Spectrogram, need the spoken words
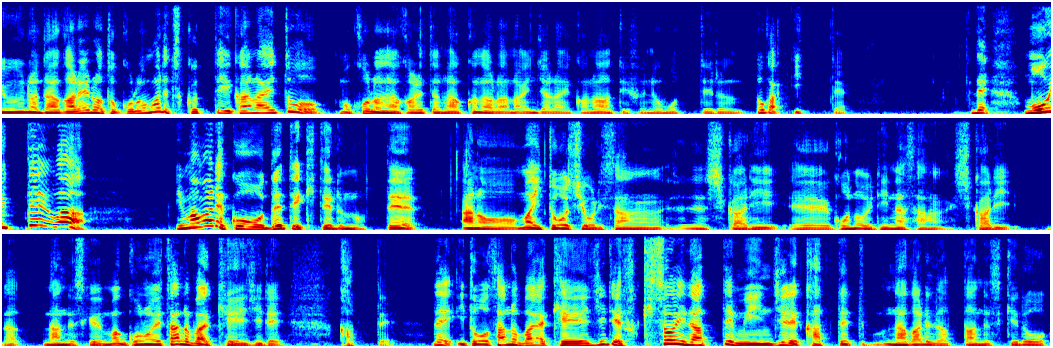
ような流れのところまで作っていかないと、もうこの流れってなくならないんじゃないかなっていうふうに思ってるのが一点。で、もう一点は、今までこう出てきてるのって、あの、まあ、伊藤詩織さんしかり、えー、五ノ井里奈さんしかりだなんですけど、まあ、五ノ井さんの場合は刑事で勝って、で、伊藤さんの場合は刑事で不起訴になって民事で勝ってって流れだったんですけど、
